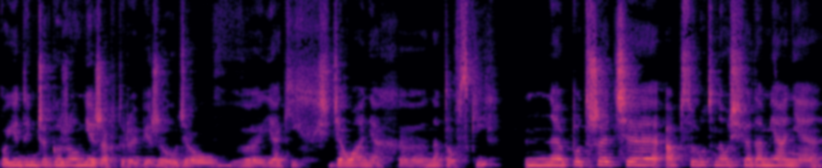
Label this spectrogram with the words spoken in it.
pojedynczego żołnierza, który bierze udział w jakichś działaniach e, natowskich. Mm, po trzecie, absolutne uświadamianie,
